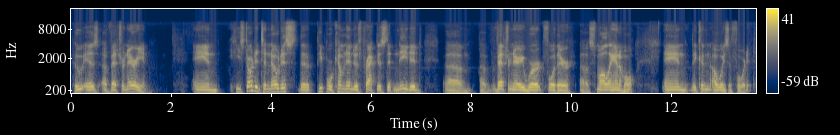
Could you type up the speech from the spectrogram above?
who is a veterinarian, and he started to notice that people were coming into his practice that needed um, veterinary work for their uh, small animal and they couldn't always afford it.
